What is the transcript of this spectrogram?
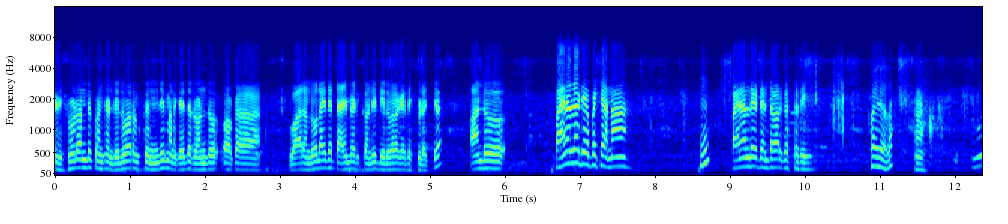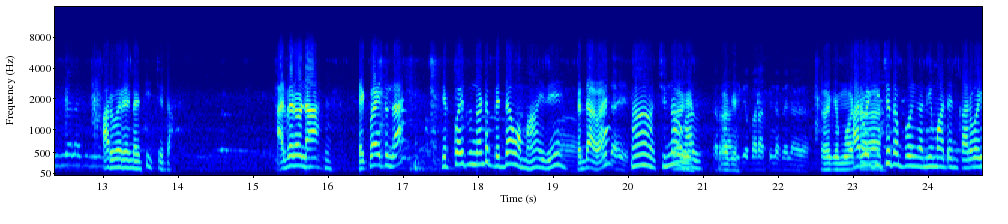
ఇది చూడండి కొంచెం డెలివరీ ఉంది. మనకైతే రెండు ఒక వారం రోజులు అయితే టైం పెట్టుకోండి డెలివరీకి అయితే చూడొచ్చు. అండ్ ఫైనల్ రేట్ చెప్పేసి అన్న? హ్మ్? ఫైనల్ రేట్ ఎంతవరకు వస్తుంది? ఫైనలా ఆ. అరవై రెండు అయితే ఇచ్చేద్దాం. అరవై రెండా? ఎక్కువ అవుతుందా? ఎక్కువ అవుతుందంటే పెద్దామమ్మా ఇది. పెద్దవా? ఆ, చిన్న అరవైకి ఇచ్చేద్దాం పోయి నీ మాట ఎందుకు? అరవై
